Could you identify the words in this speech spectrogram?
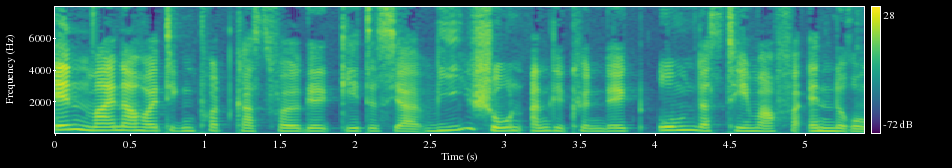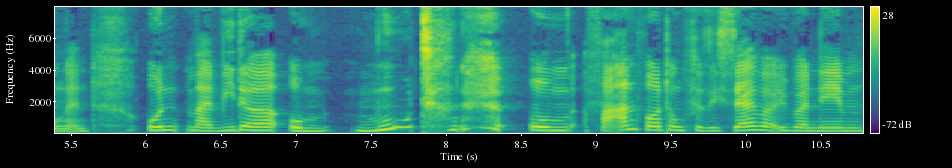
In meiner heutigen Podcast-Folge geht es ja, wie schon angekündigt, um das Thema Veränderungen und mal wieder um Mut, um Verantwortung für sich selber übernehmen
